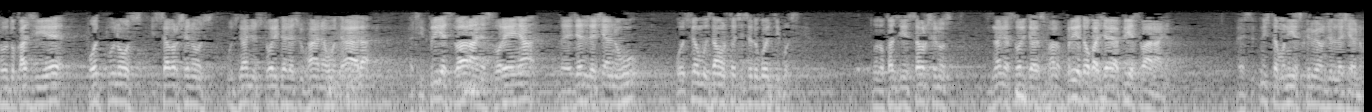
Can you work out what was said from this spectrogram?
to dokazuje potpunost i savršenost u znanju stvoritelja subhanahu wa ta'ala znači prije stvaranja stvorenja da je dželle še'nuhu o svemu znao što će se dogoditi poslije to dokazuje savršenost znanja stvoritelja subhanahu prije događaja prije stvaranja. E, ništa mu nije skriveno žele ženu.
